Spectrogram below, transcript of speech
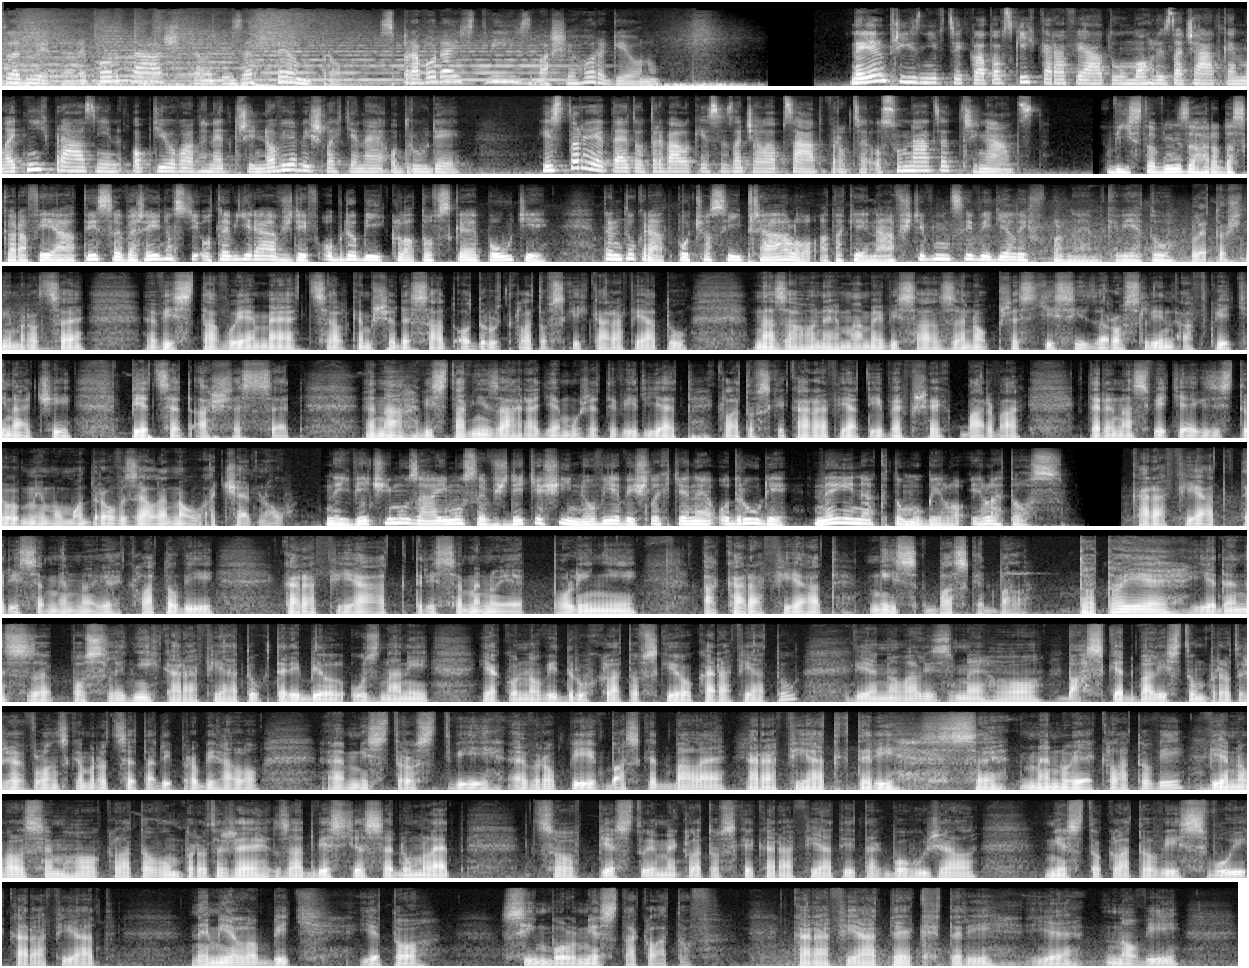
Sledujete reportáž televize Film Pro. Spravodajství z vašeho regionu. Nejen příznivci klatovských karafiátů mohli začátkem letních prázdnin obdivovat hned tři nově vyšlechtěné odrůdy. Historie této trvalky se začala psát v roce 1813. Výstavní zahrada Skarafiáty se veřejnosti otevírá vždy v období klatovské pouti. Tentokrát počasí přálo a také návštěvníci viděli v plném květu. V letošním roce vystavujeme celkem 60 odrůd klatovských karafiátů. Na zahonech máme vysázeno přes tisíc rostlin a v květináči 500 až 600. Na výstavní zahradě můžete vidět klatovské karafiáty ve všech barvách, které na světě existují mimo modrou, zelenou a černou. Největšímu zájmu se vždy těší nově vyšlechtěné odrůdy, nejinak tomu bylo i letos. Karafiát, který se jmenuje Klatový, karafiát, který se jmenuje Polini a karafiát Miss Basketball. Toto je jeden z posledních karafiátů, který byl uznaný jako nový druh klatovského karafiátu. Věnovali jsme ho basketbalistům, protože v loňském roce tady probíhalo eh, mistrovství Evropy v basketbale. Karafiát, který se jmenuje Klatový. Věnoval jsem ho Klatovům, protože za 207 let co pěstujeme klatovské karafiaty, tak bohužel město Klatovy svůj karafiat nemělo být, je to symbol města Klatov. Karafiátek, který je nový,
